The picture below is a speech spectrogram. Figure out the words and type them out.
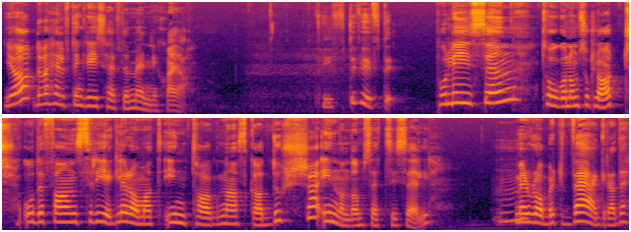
Ja, det var hälften gris, hälften människa ja. 50-50. Polisen tog honom såklart och det fanns regler om att intagna ska duscha innan de sätts i cell. Men Robert vägrade.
